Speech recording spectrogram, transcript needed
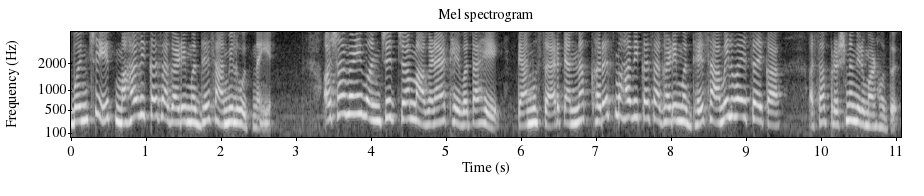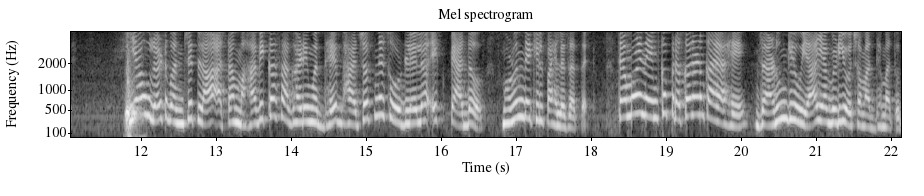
वंचित महाविकास आघाडीमध्ये सामील होत नाहीये. अशा वेळी वंचित ज्या मागण्या ठेवत आहे त्यानुसार त्यांना खरंच महाविकास आघाडीमध्ये सामील व्हायचं आहे का? असा प्रश्न निर्माण होतोय. या उलट वंचितला आता महाविकास आघाडीमध्ये भाजपने सोडलेलं एक प्यादं म्हणून देखील पाहिलं जात आहे त्यामुळे नेमकं प्रकरण काय आहे जाणून घेऊया या व्हिडिओच्या माध्यमातून.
